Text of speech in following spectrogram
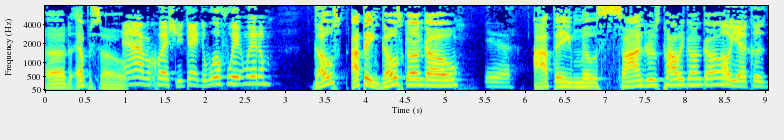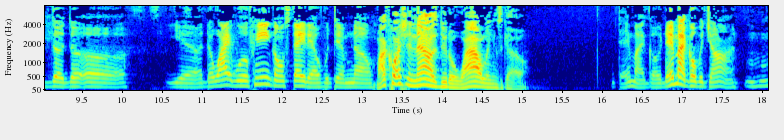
of the episode And I have a question. You think the wolf went with him? Ghost I think Ghost gonna go Yeah. I think Melisandre's probably gonna go Oh yeah, cause the, the, uh, yeah, the white wolf, he ain't gonna stay there with them, no. my question now is do the wildlings go They might go, they might go with Jon. hmm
